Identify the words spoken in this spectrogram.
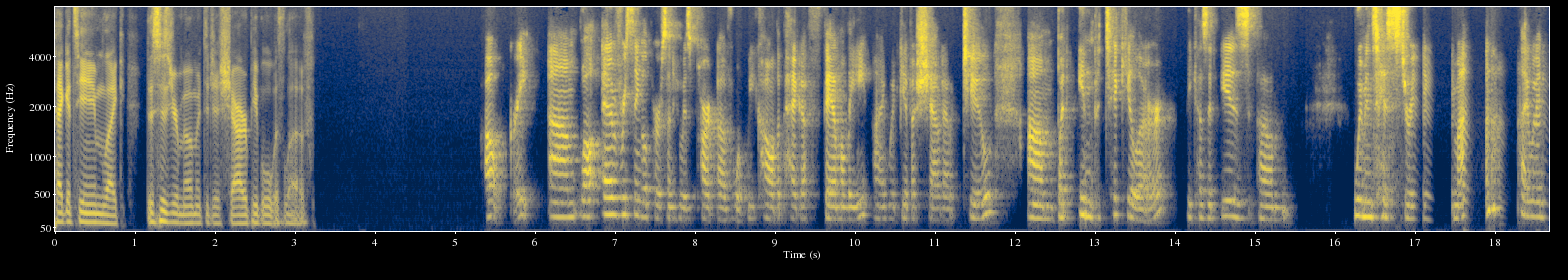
Pega team? Like this is your moment to just shower people with love. Oh, great. Um, well, every single person who is part of what we call the Pega family, I would give a shout out to. Um, but in particular, because it is um, Women's History Month, I would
